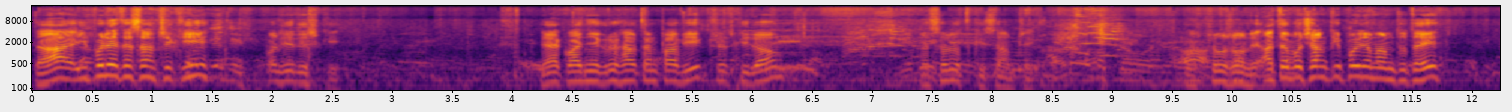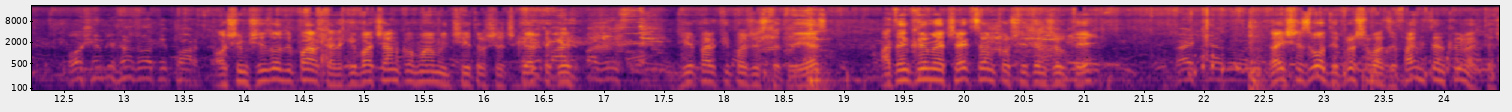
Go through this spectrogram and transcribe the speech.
Tak, i po ile te samczyki? Po dwie dyszki. Jak ładnie gruchał ten pawik przed chwilą. Wesolutki samczyk. Jest Przełożony. A te bocianki po ile mam tutaj? 80 zł parka. 80 zł parka. Takie bacianków mamy dzisiaj troszeczkę, ale takie dwie parki parzyste tu jest. A ten krymeczek, co on kosztuje ten żółty? 20 zł. 20 zł, proszę bardzo. Fajny ten krymek też.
